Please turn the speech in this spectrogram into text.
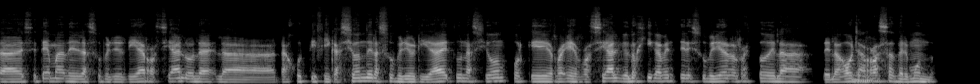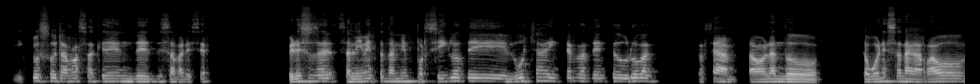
ese tema de la superioridad racial o la, justificación de la superioridad de tu nación porque es racial, biológicamente eres superior al resto de, las otras mm. razas del mundo, incluso otras razas que deben desaparecer. Pero eso se, alimenta también por siglos de luchas internas dentro de Europa. O sea, estamos hablando, los buenos han agarrado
